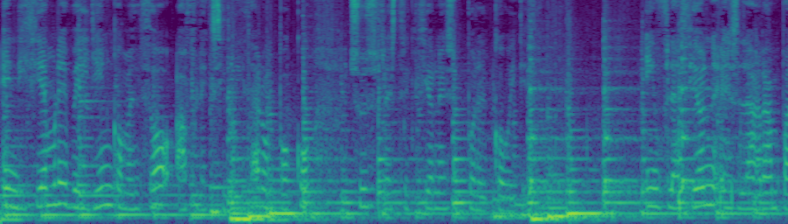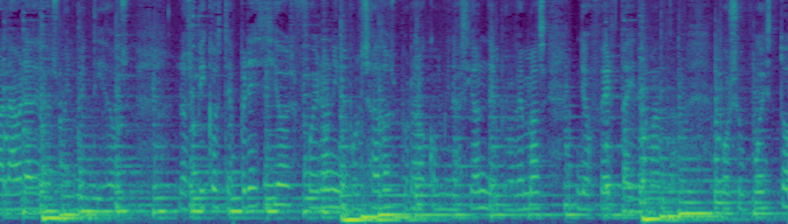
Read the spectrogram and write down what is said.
En diciembre, Beijing comenzó a flexibilizar un poco sus restricciones por el COVID-19. Inflación es la gran palabra de 2022. Los picos de precios fueron impulsados por una combinación de problemas de oferta y demanda. Por supuesto,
